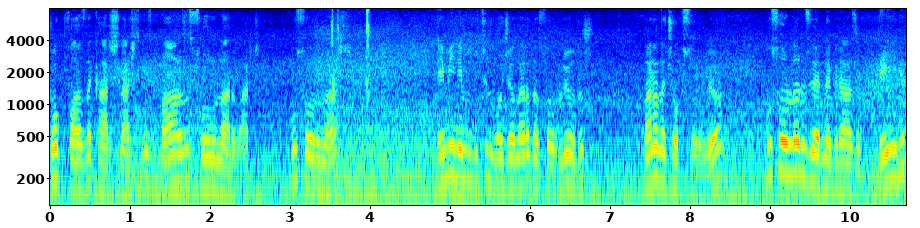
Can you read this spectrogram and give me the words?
çok fazla karşılaştığımız bazı sorular var. Bu sorular eminim bütün hocalara da soruluyordur. Bana da çok soruluyor. Bu sorular üzerine birazcık değinip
